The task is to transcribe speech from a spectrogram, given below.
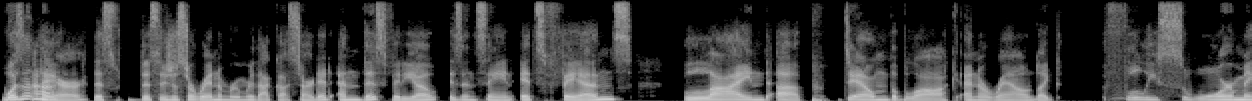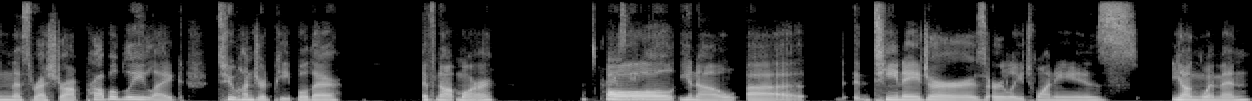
wasn't uh-huh. there this this is just a random rumor that got started and this video is insane it's fans lined up down the block and around like fully swarming this restaurant probably like 200 people there if not more. All, you know, uh teenagers, early 20s, young women.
